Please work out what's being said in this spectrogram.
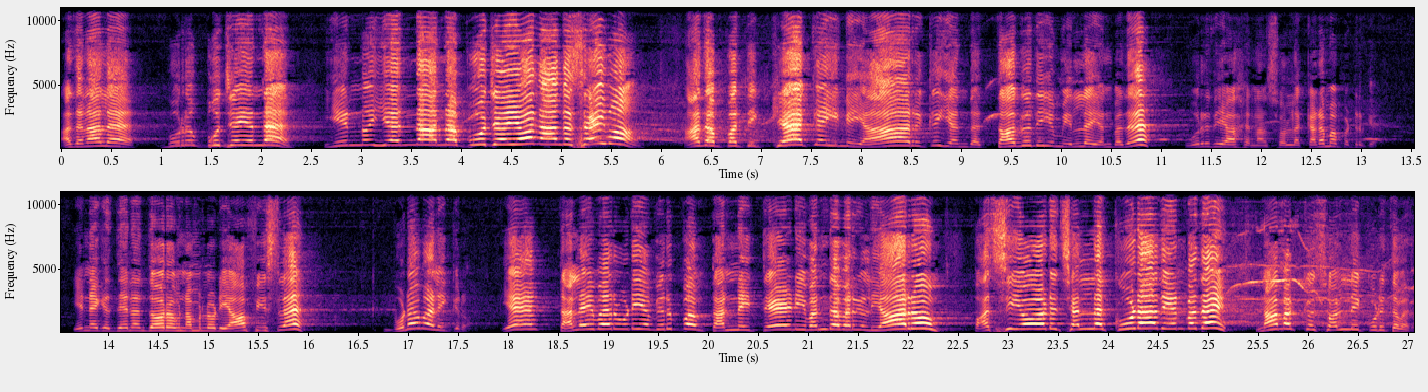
அதனால குரு பூஜை என்ன? இன்னும் என்னென்ன பூஜையோ நாங்க செய்வோம். அதை பத்தி கேட்க இங்க யாருக்கு எந்த தகுதியும் இல்லை என்பதை உறுதியாக நான் சொல்ல கடமைப்பட்டிருக்கேன். இன்னைக்கு தினந்தோறும் நம்மளுடைய ஆபீஸ்ல உணவளிக்கிறோம் ஏன்? தலைவருடைய விருப்பம் தன்னை தேடி வந்தவர்கள் யாரும் பசியோடு செல்லக்கூடாது என்பதை நமக்கு சொல்லி கொடுத்தவர்.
